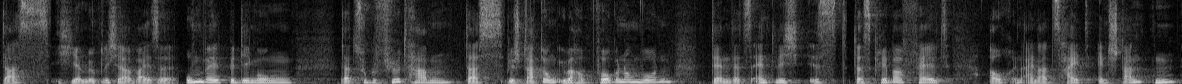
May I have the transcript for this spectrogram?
dass hier möglicherweise Umweltbedingungen dazu geführt haben, dass Bestattungen überhaupt vorgenommen wurden. Denn letztendlich ist das Gräberfeld auch in einer Zeit entstanden,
